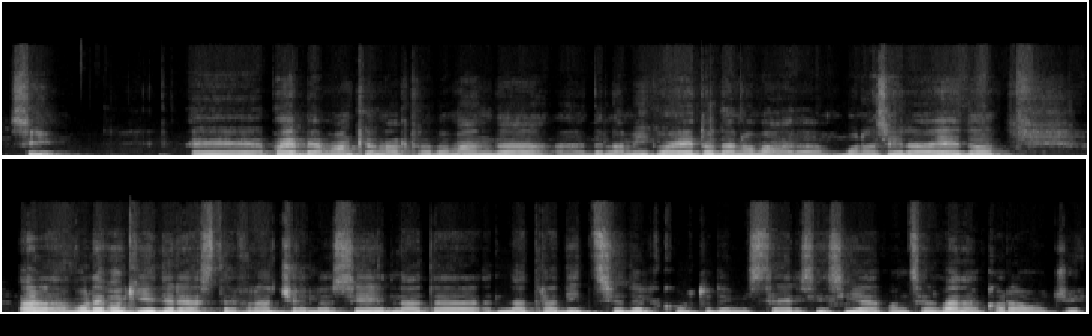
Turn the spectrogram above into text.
Sì, eh, poi abbiamo anche un'altra domanda eh, dell'amico Edo da Novara. Buonasera Edo. Allora, volevo chiedere a Stefano Accello se la, tra- la tradizione del culto dei misteri si sia conservata ancora oggi.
